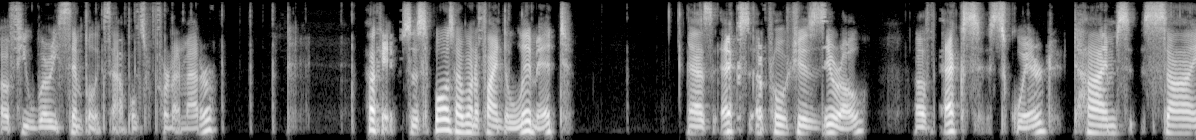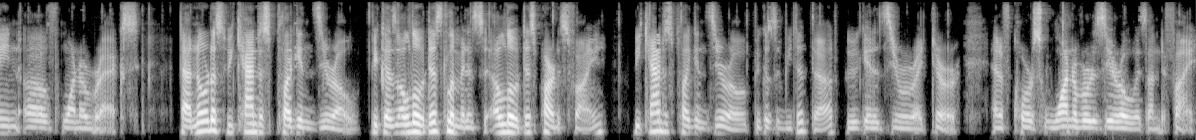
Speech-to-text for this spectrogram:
a few very simple examples for that matter. Okay, so suppose I want to find the limit as x approaches 0 of x squared times sine of 1 over x. Now notice we can't just plug in 0 because although this limit is, although this part is fine, we can't just plug in 0 because if we did that, we would get a 0 right there. And of course 1 over 0 is undefined.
